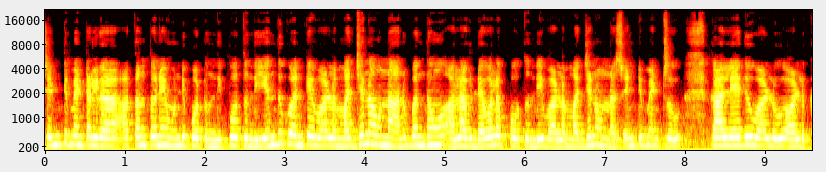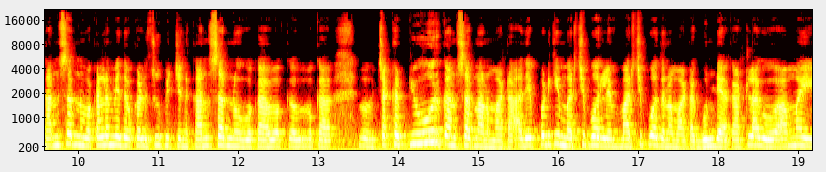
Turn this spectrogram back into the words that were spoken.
సెంటిమెంటల్గా అతనితోనే ఉండిపోతుంది పోతుంది. ఎందుకు అంటే వాళ్ళ మధ్యన ఉన్న అనుబంధం అలా డెవలప్ అవుతుంది. వాళ్ళ మధ్యన ఉన్న సెంటిమెంట్స్ కాలేదు వాళ్ళు వాళ్ళు కన్సర్న్ ఒకళ్ళ మీద ఒకళ్ళు చూపించిన కన్సర్న్ ఒక ఒక ఒక చక్క ప్యూర్ కన్సర్న్ అనమాట. అది ఎప్పటికీ మర్చిపోలే మర్చిపోదనమాట గుండె. అట్లాగూ ఆ అమ్మాయి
